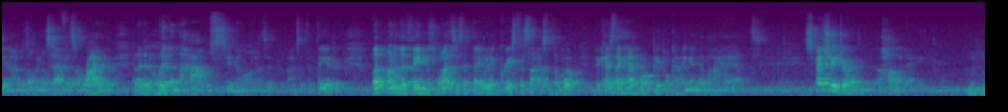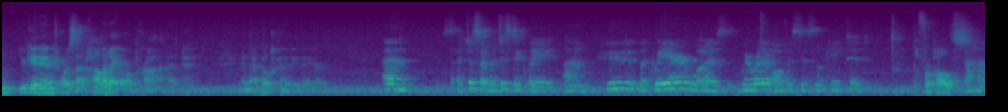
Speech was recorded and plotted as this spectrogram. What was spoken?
you know, I was only on staff as a writer, but I didn't live in the house, you know, I was at, I was at the theater. But one of the things was is that they would increase the size of the book because they had more people coming in to buy ads, especially during the holiday. Mm-hmm. You get in towards that holiday or pride, and that book's going to be bigger. Um, just sort of logistically, um, who, like, where was, where were their offices located? For Pulse, uh-huh.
